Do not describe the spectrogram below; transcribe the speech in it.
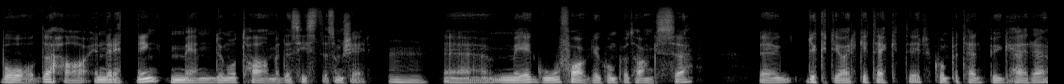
både ha en retning, men du må ta med det siste som skjer. Mhm. Eh, med god faglig kompetanse, dyktige arkitekter, kompetent byggherre,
